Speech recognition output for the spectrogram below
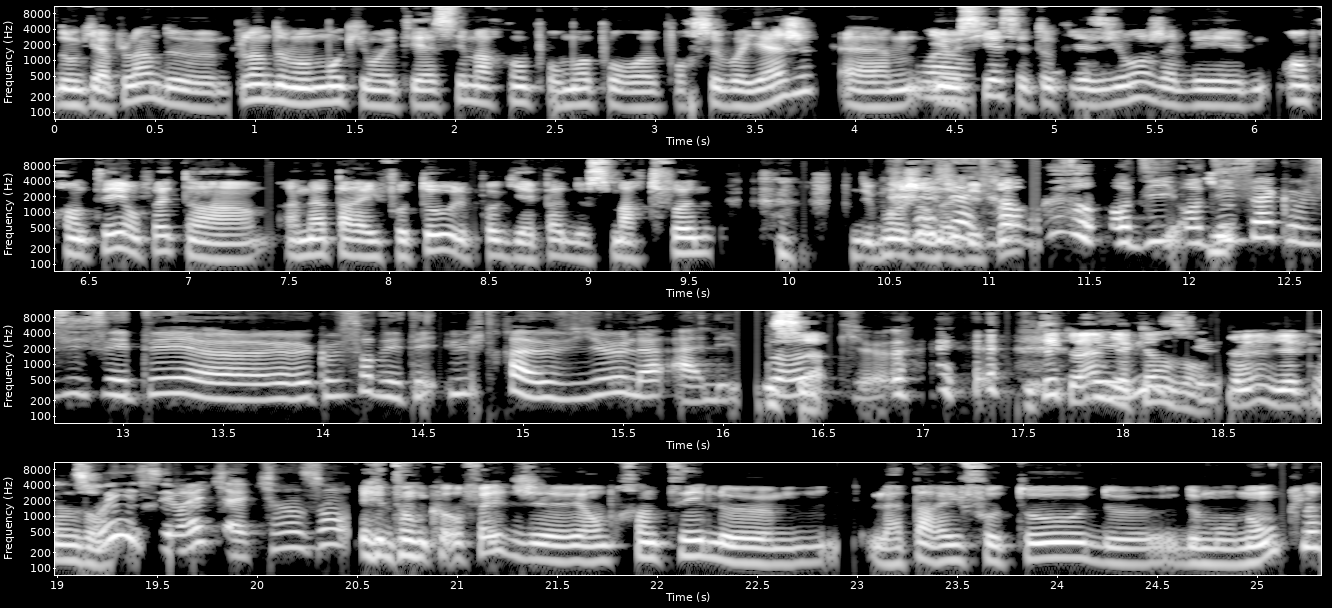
Donc il y a plein de plein de moments qui ont été assez marquants pour moi pour pour ce voyage. Euh, Et aussi à cette occasion, j'avais emprunté en fait un, un appareil photo. À l'époque, il n'y avait pas de smartphone, du moins j'en avais pas. On dit on dit ça comme si c'était euh, comme si on était ultra vieux là à l'époque. C'était quand même il y a 15 ans. Quand même il y a 15 ans. Oui, c'est vrai qu'il y a 15 ans. Et donc en fait, j'ai emprunté le l'appareil photo de, de mon oncle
